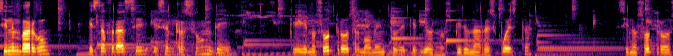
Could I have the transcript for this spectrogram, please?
Sin embargo, esta frase es en razón de que nosotros al momento de que Dios nos pide una respuesta, si nosotros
